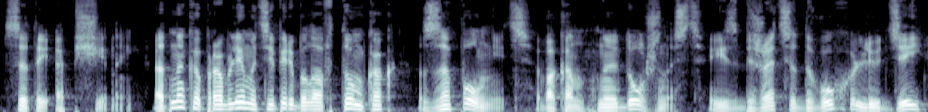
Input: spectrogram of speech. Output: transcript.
с этой общиной. Однако проблема теперь была в том, как заполнить вакантную должность и избежать двух людей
